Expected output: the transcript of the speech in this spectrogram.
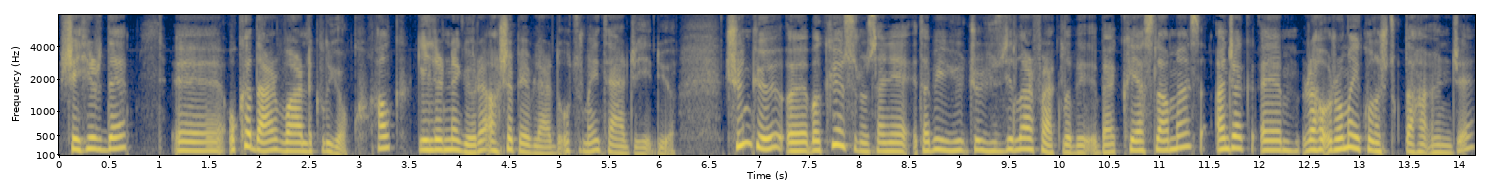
şehirde e, o kadar varlıklı yok. Halk gelirine göre ahşap evlerde oturmayı tercih ediyor. Çünkü e, bakıyorsunuz hani tabii yüzyıllar farklı bir belki kıyaslanmaz. Ancak e, Roma'yı konuştuk daha önce.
